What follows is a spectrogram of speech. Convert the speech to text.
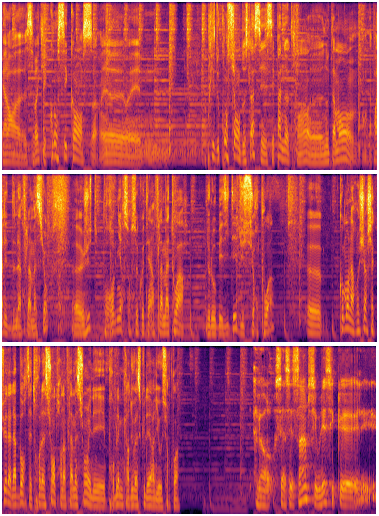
Et alors, euh, c'est vrai que les conséquences, euh, prise de conscience de cela, c'est pas neutre. Hein. Euh, notamment, on a parlé de l'inflammation. juste pour revenir sur ce côté inflammatoire de l'obésité, du surpoids, comment la recherche actuelle elle aborde cette relation entre l'inflammation et les problèmes cardiovasculaires liés au surpoids? Alors, c'est assez simple, si vous voulez, c'est que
